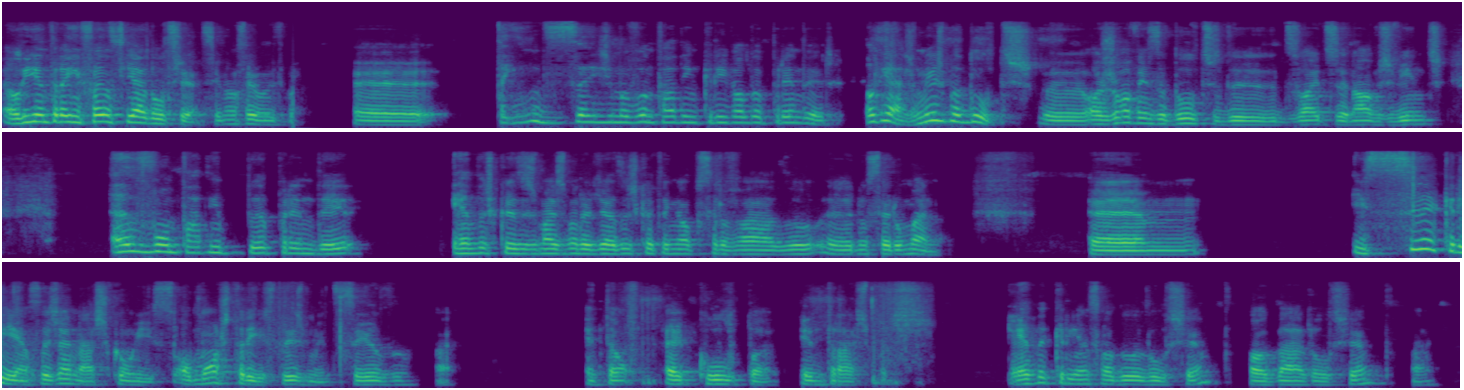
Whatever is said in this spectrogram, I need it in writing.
ali entre a infância e a adolescência, não sei muito bem uh, têm um desejo, uma vontade incrível de aprender. Aliás, mesmo adultos, uh, jovens adultos de 18, 19, 20, a vontade de aprender é das coisas mais maravilhosas que eu tenho observado uh, no ser humano. Um, e se a criança já nasce com isso, ou mostra isso desde muito cedo, é? então a culpa, entre aspas, é da criança ou do adolescente, ou da adolescente, é?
